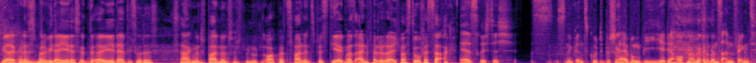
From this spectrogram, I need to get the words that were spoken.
Ja, könntest du mal wieder jedes, äh, jede Episode sagen, dann sparen wir uns fünf Minuten Awkward Silence, bis dir irgendwas einfällt oder ich was Doofes sag. Ja, ist richtig. Das ist eine ganz gute Beschreibung, wie hier der Aufnahme von uns anfängt.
